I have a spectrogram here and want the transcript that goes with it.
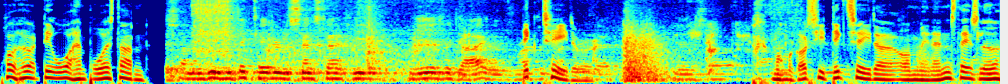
prøv at høre det ord, han bruger i starten. Dictator Må man godt sige diktator om en anden statsleder?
